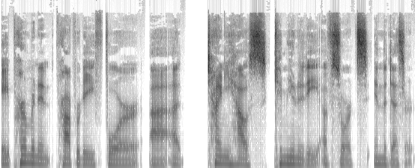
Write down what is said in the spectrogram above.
a permanent property for uh, a tiny house community of sorts in the desert.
